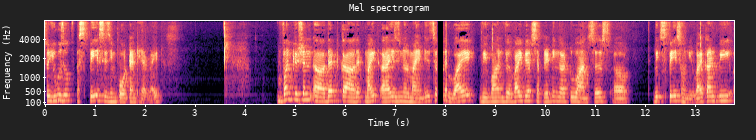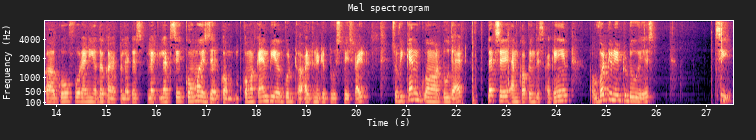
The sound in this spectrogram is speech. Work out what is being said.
so use of a space is important here right? One question uh, that uh, that might arise in your mind is why we want why we are separating our two answers uh, with space only. Why can't we uh, go for any other character? Letters like let's say comma is there. Com comma can be a good uh, alternative to space right? So we can uh, do that. Let's say i'm copying this again. What you need to do is see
